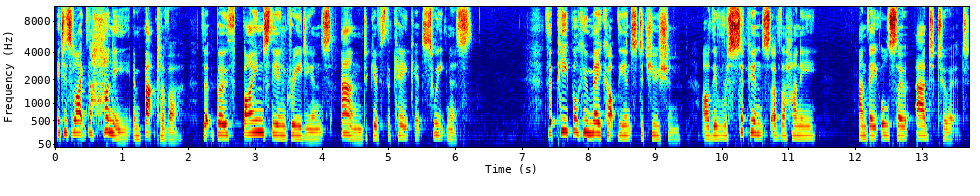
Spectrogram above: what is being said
It is like the honey in baklava that both binds the ingredients and gives the cake its sweetness. The people who make up the institution are the recipients of the honey and they also add to it.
